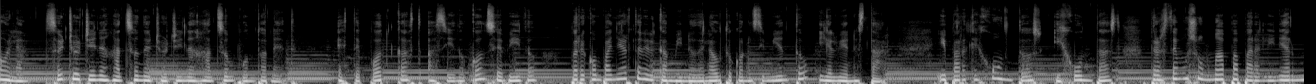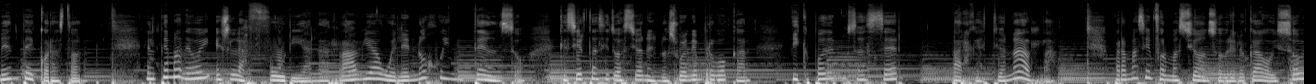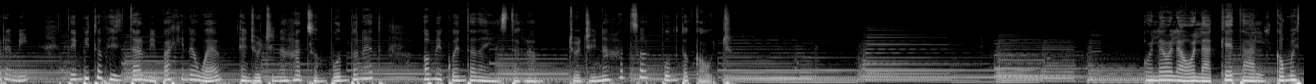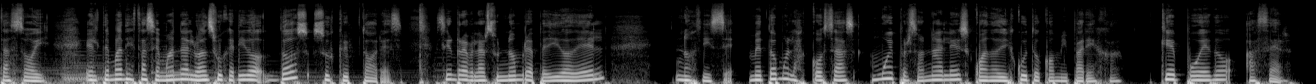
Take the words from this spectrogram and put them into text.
Hola, soy Georgina Hudson de georginahudson.net. Este podcast ha sido concebido para acompañarte en el camino del autoconocimiento y el bienestar, y para que juntos y juntas tracemos un mapa para alinear mente y corazón. El tema de hoy es la furia, la rabia o el enojo intenso que ciertas situaciones nos suelen provocar y que podemos hacer para gestionarla. Para más información sobre lo que hago y sobre mí, te invito a visitar mi página web en georginahudson.net o mi cuenta de Instagram, georginahudson.coach. Hola, hola, hola, ¿qué tal? ¿Cómo estás hoy? El tema de esta semana lo han sugerido dos suscriptores. Sin revelar su nombre a pedido de él, nos dice, me tomo las cosas muy personales cuando discuto con mi pareja. ¿Qué puedo hacer?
